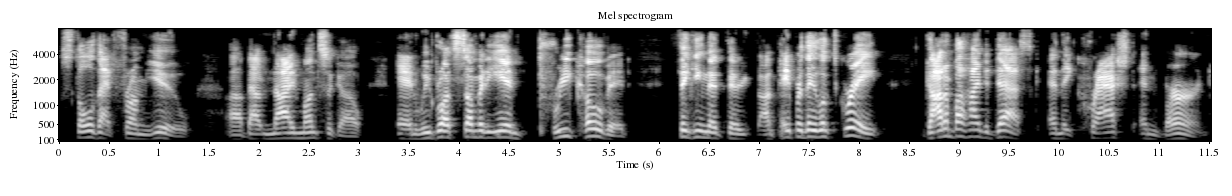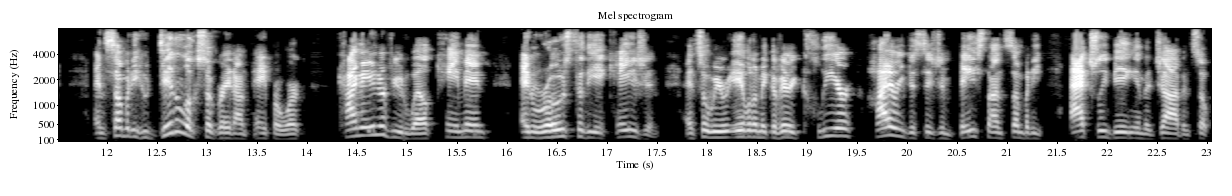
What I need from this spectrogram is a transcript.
stole that from you uh, about nine months ago, and we brought somebody in pre-COVID, thinking that they on paper they looked great, got them behind a desk, and they crashed and burned. And somebody who didn't look so great on paperwork, kind of interviewed well, came in and rose to the occasion. And so we were able to make a very clear hiring decision based on somebody actually being in the job. And so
